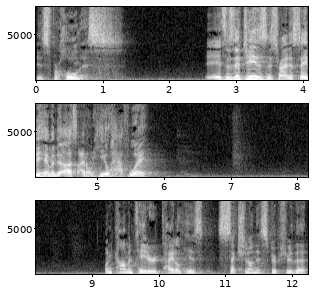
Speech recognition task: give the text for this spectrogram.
is for wholeness. It's as if Jesus is trying to say to him and to us, I don't heal halfway. One commentator titled his section on this scripture the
